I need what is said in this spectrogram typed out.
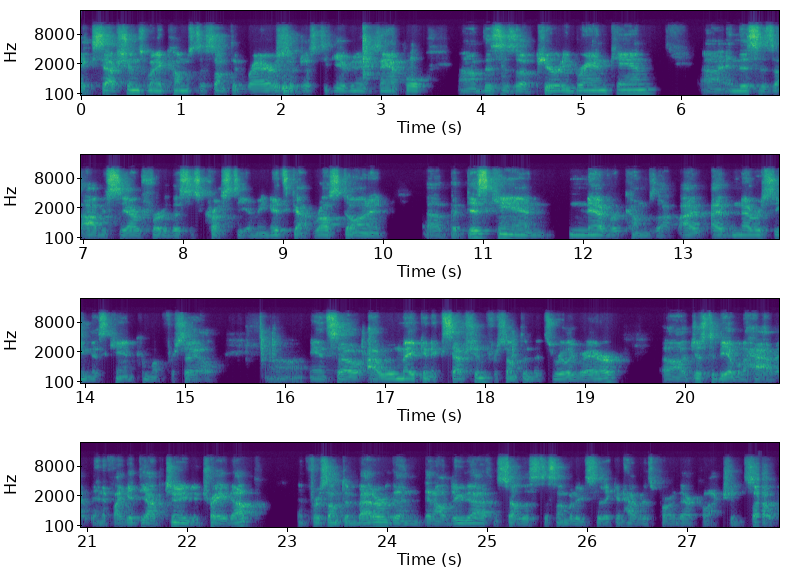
exceptions when it comes to something rare. So just to give you an example, um, this is a Purity brand can. Uh, and this is obviously, I refer to this as crusty. I mean, it's got rust on it, uh, but this can never comes up. I, have never seen this can come up for sale. Uh, and so I will make an exception for something that's really rare uh, just to be able to have it. And if I get the opportunity to trade up and for something better, then, then I'll do that and sell this to somebody so they can have it as part of their collection. So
